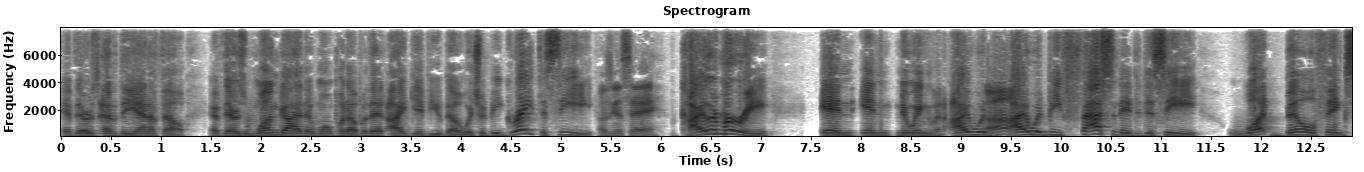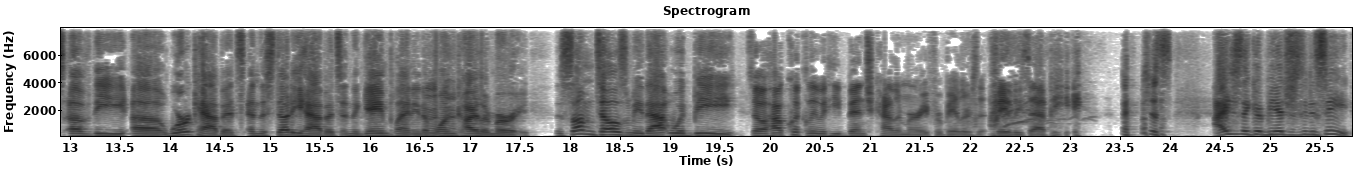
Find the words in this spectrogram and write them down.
If there's of the NFL, if there's one guy that won't put up with it, I give you Bill, which would be great to see. I was going to say Kyler Murray in in New England. I would Oh. I would be fascinated to see what Bill thinks of the uh, work habits and the study habits and the game planning of one Kyler Murray. Something tells me that would be So how quickly would he bench Kyler Murray for Baylor's, Bailey Zappe? just I just think it would be interesting to see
